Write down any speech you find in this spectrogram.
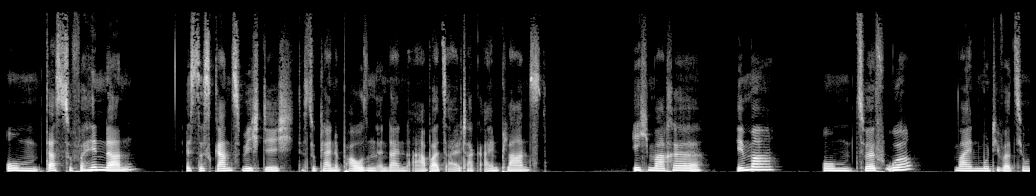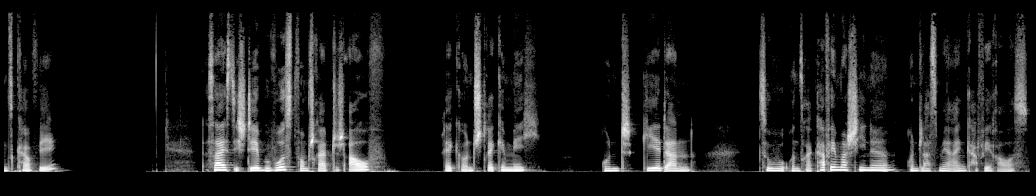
Um das zu verhindern, ist es ganz wichtig, dass du kleine Pausen in deinen Arbeitsalltag einplanst. Ich mache immer um 12 Uhr meinen Motivationskaffee. Das heißt, ich stehe bewusst vom Schreibtisch auf, recke und strecke mich und gehe dann zu unserer Kaffeemaschine und lass mir einen Kaffee raus.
